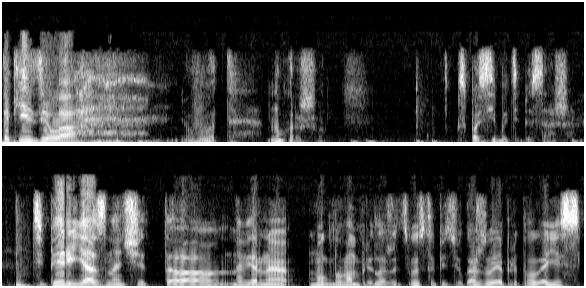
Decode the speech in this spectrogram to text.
Такие дела. Вот. Ну хорошо. Спасибо тебе, Саша. Теперь я, значит, а, наверное, мог бы вам предложить выступить. У каждого, я предполагаю, есть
